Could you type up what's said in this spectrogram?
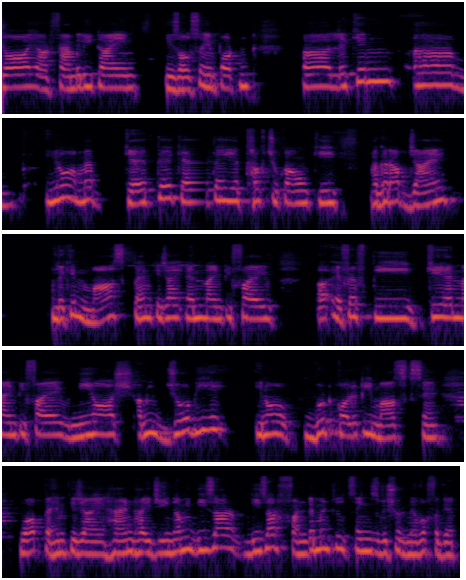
joy our family time is also important लेकिन यू uh, नो you know, मैं कहते कहते ये थक चुका हूँ कि अगर आप जाएँ लेकिन मास्क पहन के जाए N five F F P K N ninety five NIOSH I mean जो भी you know good quality masks हैं, वो आप पहन के जाएँ hand hygiene I mean these are these are fundamental things we should never forget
